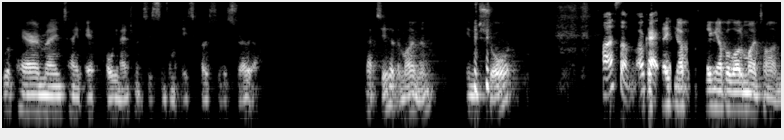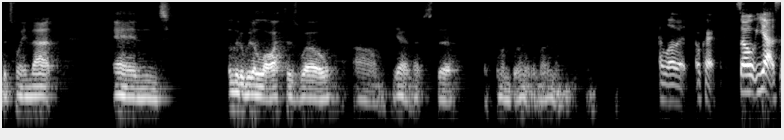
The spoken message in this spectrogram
repair and maintain air quality management systems on the east coast of Australia that's it at the moment. In short. Awesome. Okay. taking up taking up a lot of my time between that and a little bit of life as well. Um, yeah, that's the that's what I'm doing at the moment. I love it. Okay. So yes,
